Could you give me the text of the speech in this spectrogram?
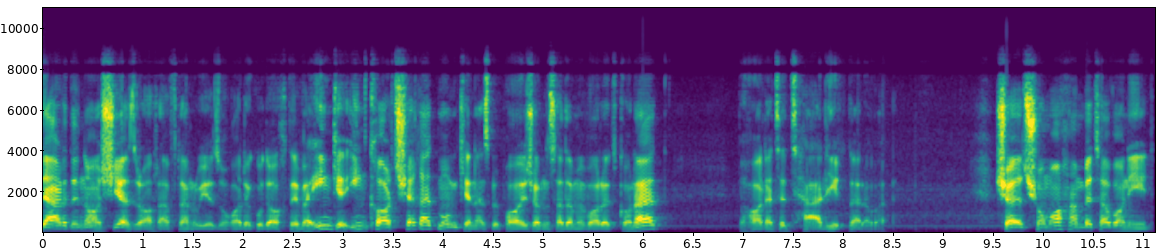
درد ناشی از راه رفتن روی زغال گداخته و اینکه این کار چقدر ممکن است به پایشان صدمه وارد کند به حالت تعلیق درآورد. شاید شما هم بتوانید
